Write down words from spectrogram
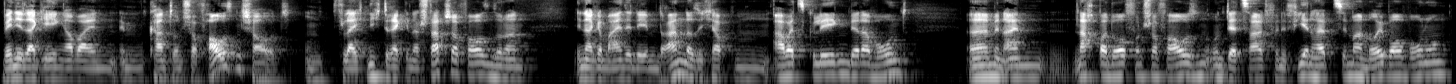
Wenn ihr dagegen aber in, im Kanton Schaffhausen schaut und vielleicht nicht direkt in der Stadt Schaffhausen, sondern in der Gemeinde nebendran, also ich habe einen Arbeitskollegen, der da wohnt, ähm, in einem Nachbardorf von Schaffhausen und der zahlt für eine viereinhalb Zimmer Neubauwohnung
